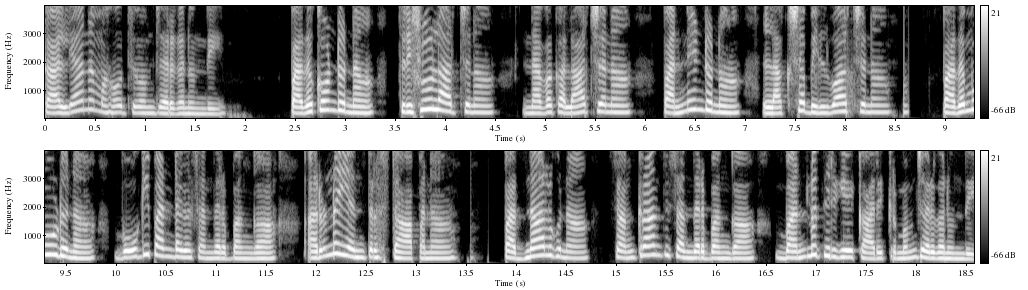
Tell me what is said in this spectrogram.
కళ్యాణ మహోత్సవం జరగనుంది. పదకొండున త్రిశూలార్చన నవకళార్చన పన్నెండున లక్ష బిల్వార్చన పదమూడున భోగి పండగ సందర్భంగా అరుణ యంత్ర స్థాపన పద్నాలుగున సంక్రాంతి సందర్భంగా బండ్లు తిరిగే కార్యక్రమం జరగనుంది.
